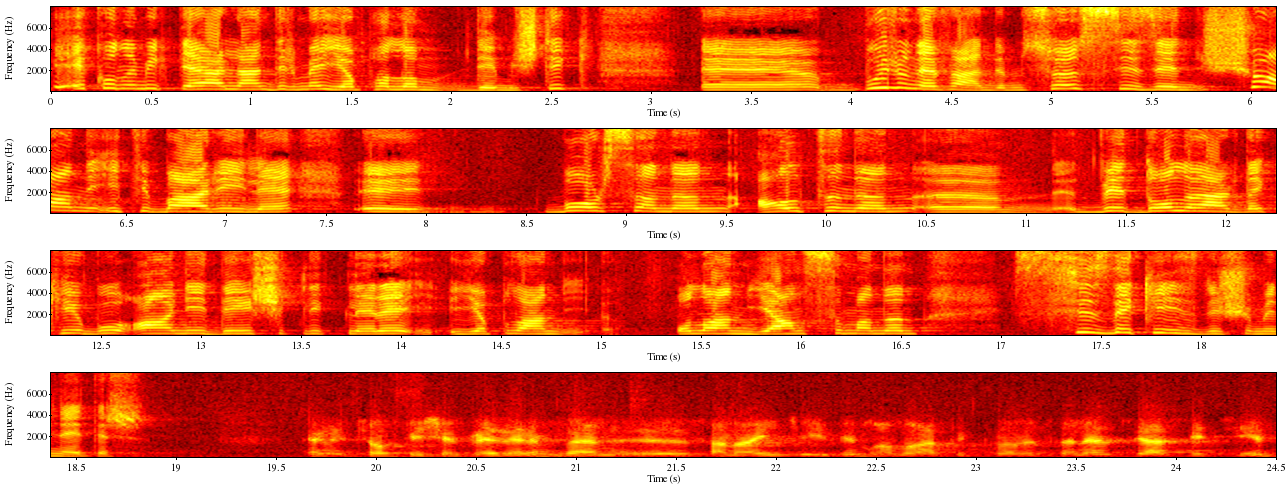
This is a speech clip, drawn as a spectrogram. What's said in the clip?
bir ekonomik değerlendirme yapalım demiştik. Ee, buyurun efendim söz sizin. Şu an itibariyle e, borsanın, altının e, ve dolardaki bu ani değişikliklere yapılan olan yansımanın sizdeki izdüşümü nedir? Evet, çok teşekkür ederim. Ben e, sanayiciydim ama artık profesyonel siyasetçiyim.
